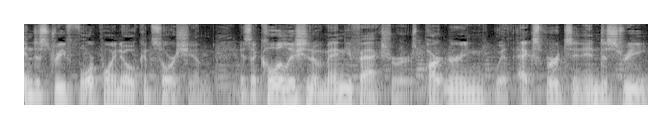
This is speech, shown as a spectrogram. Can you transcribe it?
Industry 4.0 Consortium is a coalition of manufacturers partnering with experts in industry,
